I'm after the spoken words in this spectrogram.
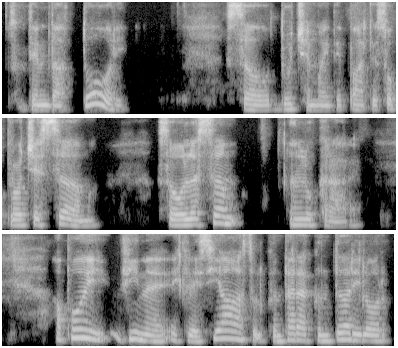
Suntem datori să o ducem mai departe, să o procesăm, să o lăsăm în lucrare. Apoi vine Eclesiastul, cântarea cântărilor,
